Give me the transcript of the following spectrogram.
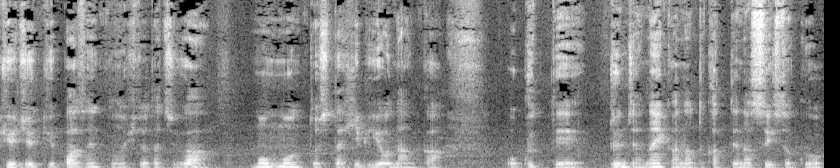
99%の人たちは悶々とした日々をなんか送ってるんじゃないかなと勝手な推測を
